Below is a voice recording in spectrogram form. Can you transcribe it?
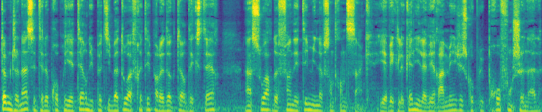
Tom Jonas était le propriétaire du petit bateau affrété par le docteur Dexter un soir de fin d'été 1935, et avec lequel il avait ramé jusqu'au plus profond chenal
